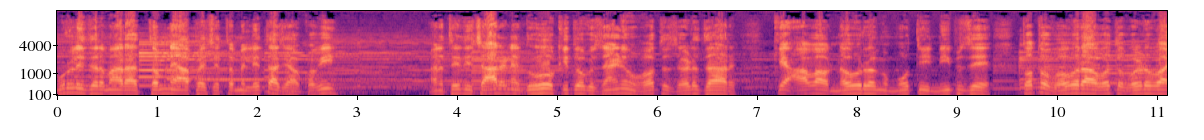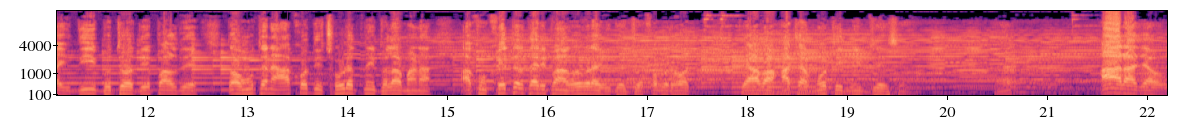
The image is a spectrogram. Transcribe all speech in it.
મુરલીધર મહારાજ તમને આપે છે, તમે લેતા જાઓ કવિ. અને તેથી ચારણે દુહો કીધો કે જાણ્યું હોત જળધાર કે આવા નવરંગ મોતી નીપજે, તો તો વવરાવત વડવાય દી બધો દેપાળ દે તો હું તને આખો દી છોડત નહીં ભલા માણા. આખું ખેતર તારી પાસે વવરાવી દેજો ખબર હોત કે આવા હાચા મોતી નીપજે છે? આ રાજાઓ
